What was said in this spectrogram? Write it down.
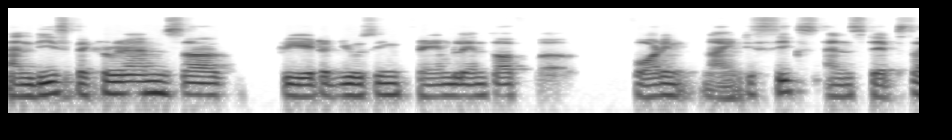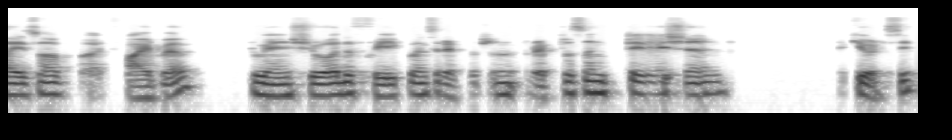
And these spectrograms are created using frame length of uh, 1496 and step size of uh, 512 to ensure the frequency represent, representation accuracy.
